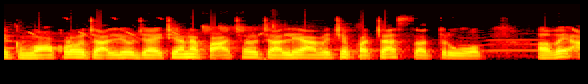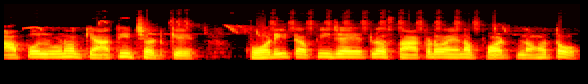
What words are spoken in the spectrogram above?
એક વોંકળો ચાલ્યો જાય છે અને પાછળ ચાલ્યા આવે છે પચાસ શત્રુઓ. હવે આપો લૂણો ક્યાંથી છટકે? ઘોડી ટપી જાય એટલો સાંકડો એનો પટ નહોતો.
